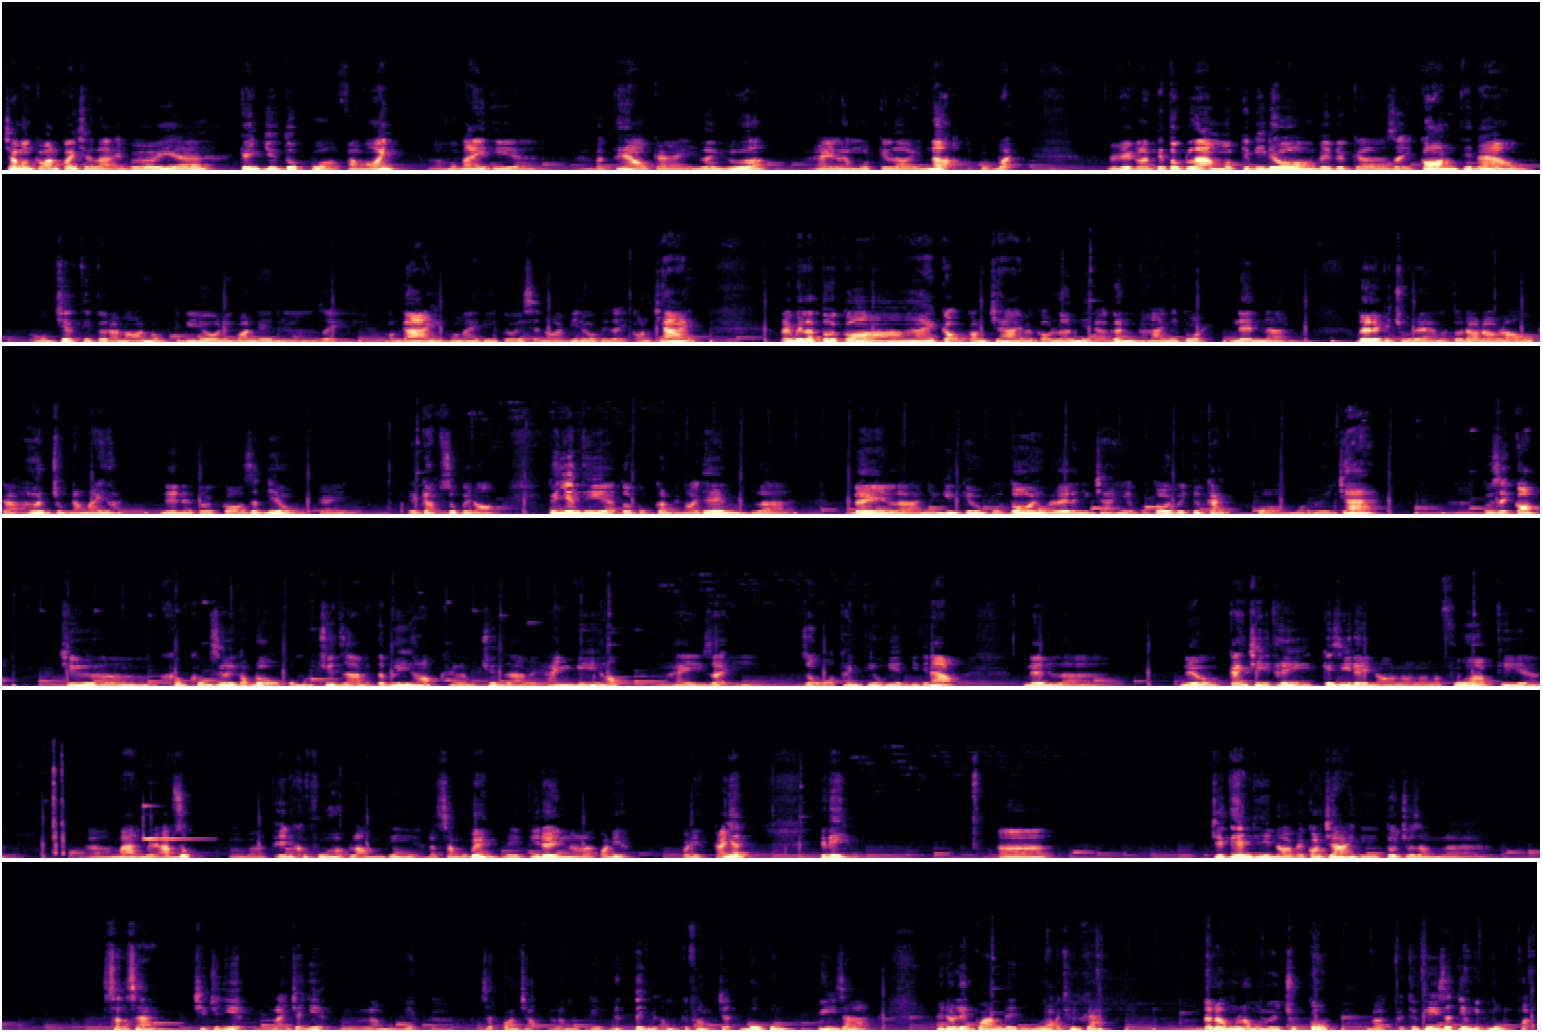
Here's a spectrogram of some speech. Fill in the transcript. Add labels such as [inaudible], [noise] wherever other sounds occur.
Chào mừng các bạn quay trở lại với ờ, kênh YouTube của Phạm Ngọc Anh. Ờ, hôm nay thì ờ, vẫn theo cái lời hứa hay là một cái lời nợ cũng vậy. Về việc là tiếp tục làm một cái video về việc dạy con thế nào. Hôm trước thì tôi đã nói một cái video liên quan đến dạy con gái. Hôm nay thì tôi sẽ nói video về dạy con trai. Đặc biệt là tôi có hai cậu con trai và cậu lớn thì đã gần 20 tuổi nên đây là cái chủ đề mà tôi đau đau đáu cả hơn chục năm nay rồi. Nên là tôi có rất nhiều cái cái cảm xúc với nó. Tuy nhiên thì à, tôi cũng cần phải nói thêm là đây là những nghiên cứu của tôi và đây là những trải nghiệm của tôi với tư cách của một người cha à, tôi dạy con. Chứ à, không không dưới góc độ của một chuyên gia về tâm lý học hay là một chuyên gia về hành vi học hay dạy dỗ thanh thiếu niên như thế nào. Nên là nếu các anh chị thấy cái gì đấy nó nó nó, nó phù hợp thì uh, mang về áp dụng. Và thấy nó không phù hợp lắm thì đặt sang một bên để vì đây nó là quan điểm quan điểm cá nhân. Thế thì uh, trước tiên thì nói về con trai thì tôi cho rằng là sẵn sàng chịu trách nhiệm lãnh trách nhiệm là một việc uh, rất quan trọng là một cái đức tính là một cái phẩm chất vô cùng quý giá vì nó liên quan đến mọi thứ khác. Đàn ông là một người trụ cột và phải thực thi rất nhiều những bổn phận.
